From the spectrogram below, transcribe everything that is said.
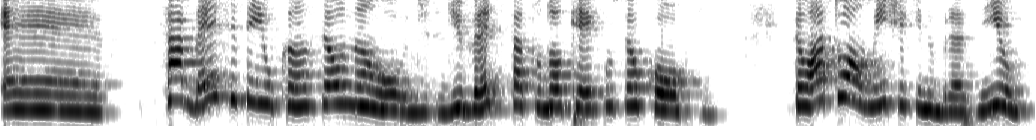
é, saber se tem o câncer ou não, ou de, de ver se está tudo ok com o seu corpo. Então, atualmente aqui no Brasil,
